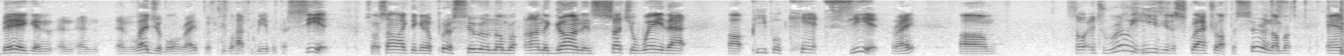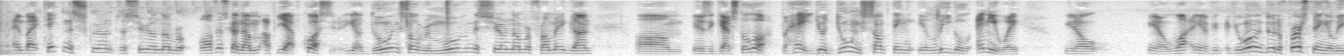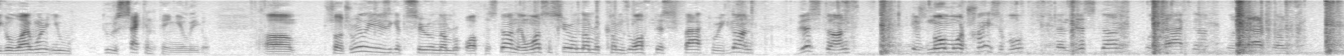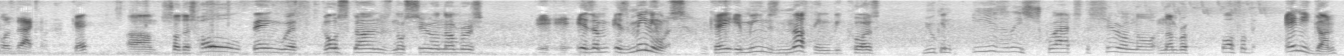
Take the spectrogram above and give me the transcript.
big and, and, and, and legible, right? Because people have to be able to see it. So it's not like they're going to put a serial number on the gun in such a way that uh, people can't see it, right? Um, so it's really easy to scratch off the serial number. And, and by taking the, serial, the serial number off this gun, um, yeah, of course, you know, doing so, removing the serial number from a gun um, is against the law. But hey, you're doing something illegal anyway. You know, you know, why, you know if, you, are willing to do the first thing illegal, why wouldn't you do the second thing illegal? Um, so it's really easy to get the serial number off this gun. And once the serial number comes off this factory gun, this gun is no more traceable than this gun, or that gun, or that gun, or that gun, okay? Um, so this whole thing with ghost guns, no serial numbers, is, is meaningless, okay? It means nothing because you can easily scratch the serial no number off of any gun.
